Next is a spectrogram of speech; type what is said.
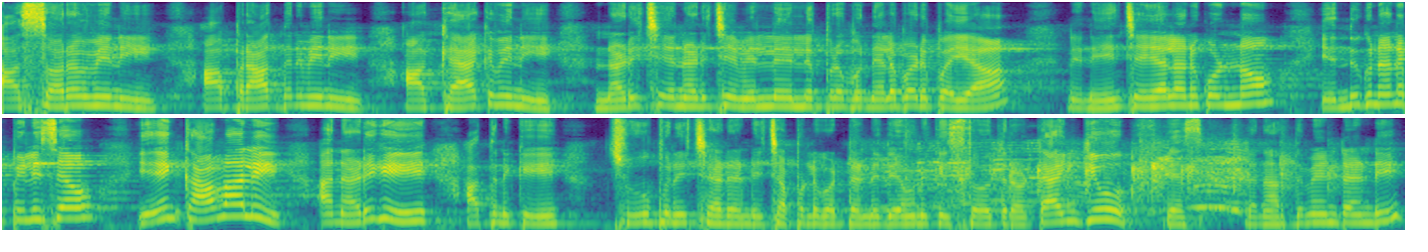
ఆ స్వరం విని ఆ ప్రార్థన విని ఆ కేక విని నడిచే నడిచే వెళ్ళే వెళ్ళే ప్రభు నిలబడిపోయా. నేనేం చేయాలనుకుంటున్నావు? ఎందుకు నన్ను పిలిచావు? ఏం కావాలి? అని అడిగి అతనికి చూపునిచ్చాడండి చప్పట్లు కొట్టండి దేవునికి స్తోత్రం. థ్యాంక్ యూ ఎస్ దాని అర్థం ఏంటండి?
